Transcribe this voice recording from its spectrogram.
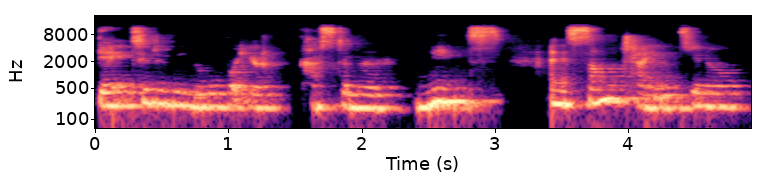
get to really know what your customer needs. And sometimes, you know,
